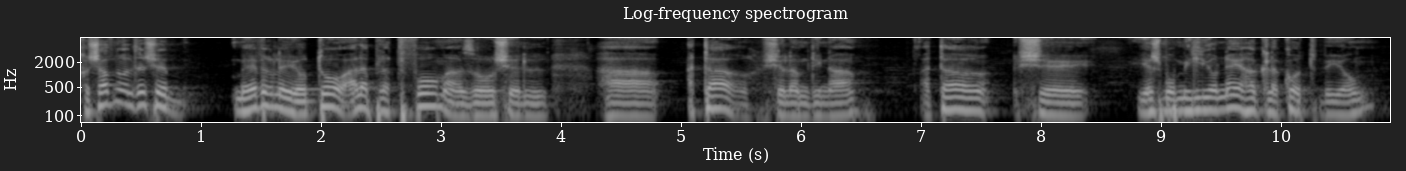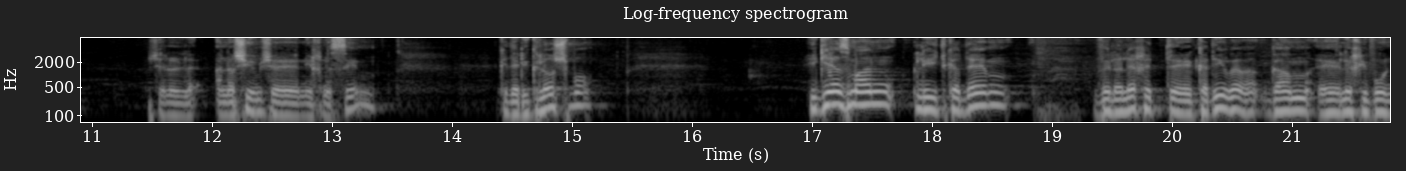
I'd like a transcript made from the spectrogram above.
וחשבנו על זה שמעבר להיותו על הפלטפורמה הזו של האתר של המדינה, אתר שיש בו מיליוני הקלקות ביום של אנשים שנכנסים כדי לגלוש בו, הגיע הזמן להתקדם וללכת אה, קדימה גם אה, לכיוון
